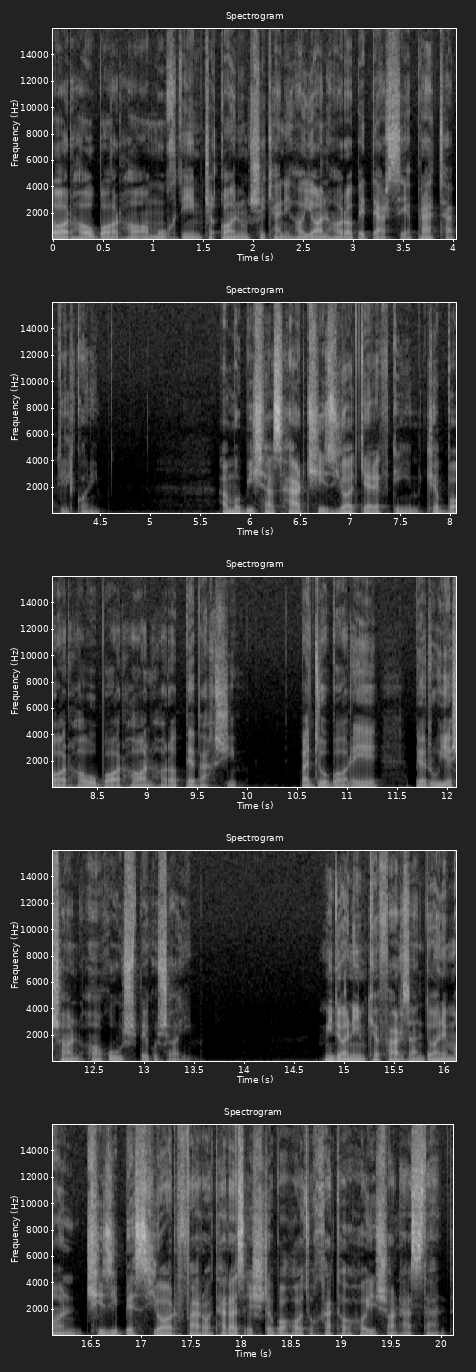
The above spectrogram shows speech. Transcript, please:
بارها و بارها آموختیم که قانون شکنی های آنها را به درس عبرت تبدیل کنیم. اما بیش از هر چیز یاد گرفتیم که بارها و بارها آنها را ببخشیم و دوباره به رویشان آغوش بگشاییم. می‌دانیم که فرزندانمان چیزی بسیار فراتر از اشتباهات و خطاهایشان هستند.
